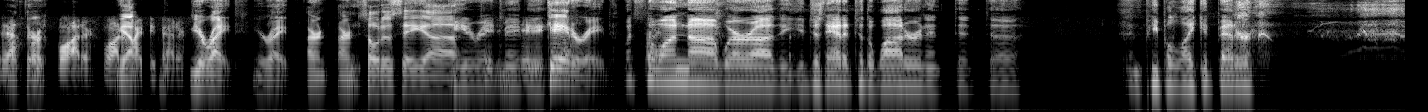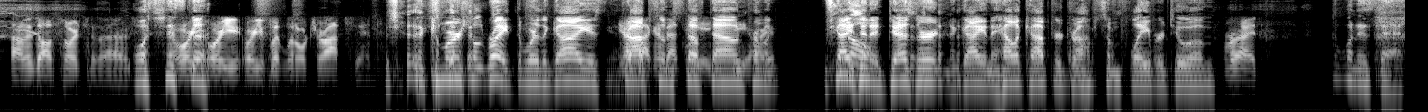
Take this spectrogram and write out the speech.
Yeah, Out there. or water. Water Yeah. might be better. You're right. You're right. Aren't aren't sodas a uh, Gatorade maybe. Gatorade? What's the one uh, where uh, the, you just add it to the water and it, it uh, and people like it better? Oh, there's all sorts of those. What's this? or, you, or you or you put little drops in. the commercial, right? Where the guy is You're drops some stuff THC, down from right? a. This guy's in a desert, and a guy in a helicopter drops some flavor to him. Right. What is that?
